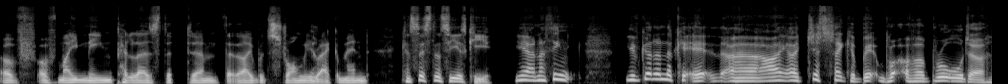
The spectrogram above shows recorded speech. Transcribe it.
of, of my main pillars that um, that I would strongly recommend. Consistency is key. Yeah, and I think you've got to look at it. Uh, I, I just take a bit of a broader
